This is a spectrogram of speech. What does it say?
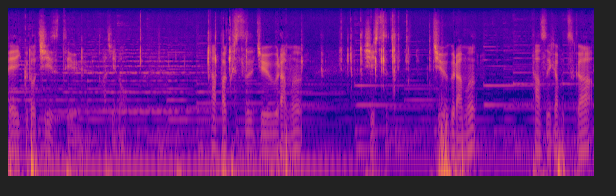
ベイクドチーズっていう味の。タンパク質 10g 脂質 10g 炭水化物が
